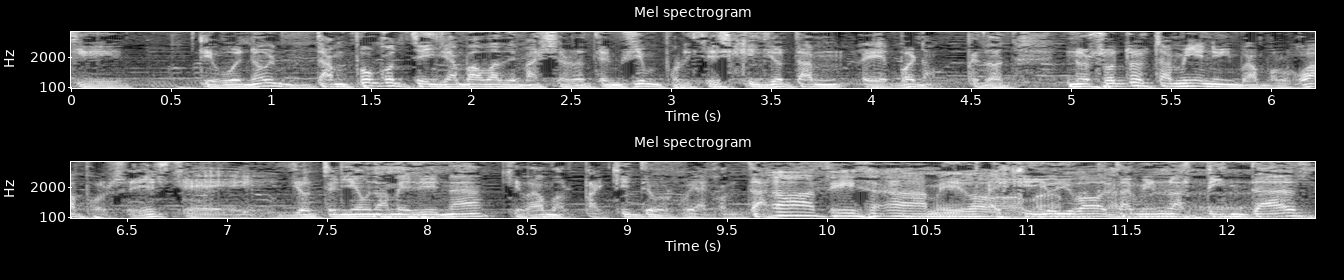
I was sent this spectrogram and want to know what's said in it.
que que bueno, tampoco te llamaba demasiado la atención, porque es que yo tam, eh, bueno, perdón, nosotros también íbamos guapos, ¿eh? es que yo tenía una melena que vamos, ¿para qué te os voy a contar? Ah, ti- amigo. Es que yo llevaba también unas pintas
